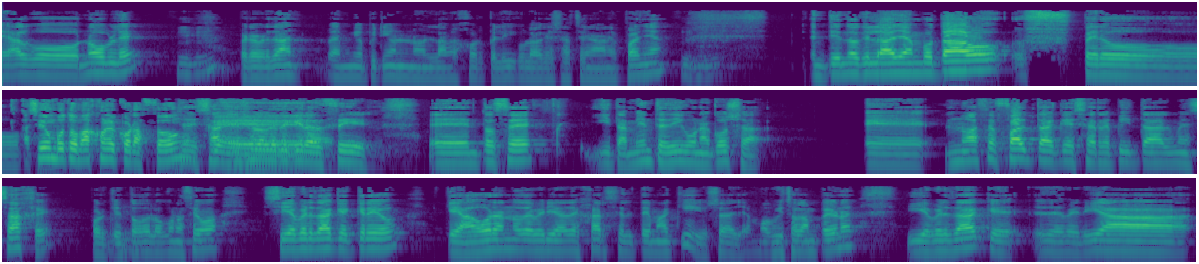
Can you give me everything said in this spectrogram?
es algo noble, pero verdad, en mi opinión no es la mejor película que se ha estrenado en España. Entiendo que la hayan votado, pero Ha sido un voto más con el corazón. Esa- que- Eso es lo que te quiero decir. Eh, entonces, y también te digo una cosa, eh, no hace falta que se repita el mensaje, porque todos lo conocemos. Sí es verdad que creo que ahora no debería dejarse el tema aquí. O sea, ya hemos visto campeones y es verdad que debería,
